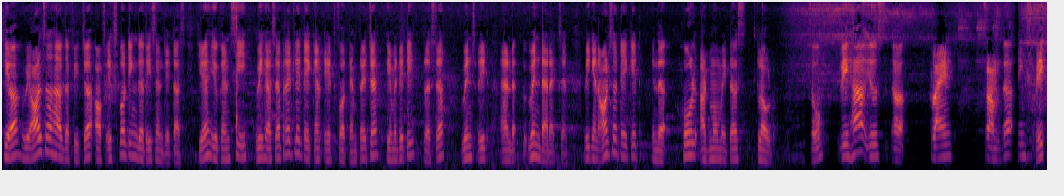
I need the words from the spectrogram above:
here we also have the feature of exporting the recent data. Here you can see we have separately taken it for temperature, humidity, pressure, wind speed and wind direction. We can also take it in the whole atmometers cloud. So we have used a client from the ThingSpeak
